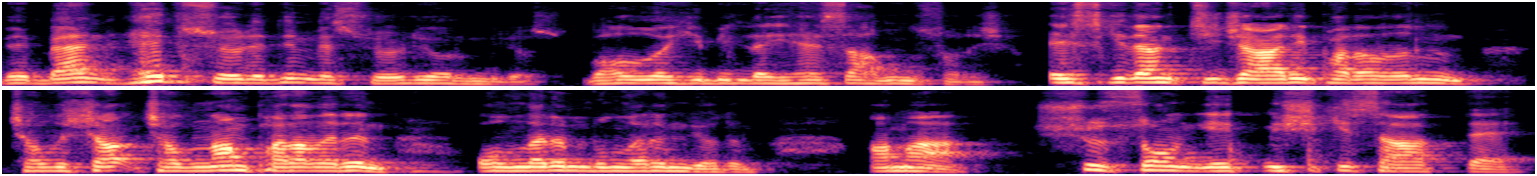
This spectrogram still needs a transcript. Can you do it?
Ve ben hep söyledim ve söylüyorum biliyorsun. Vallahi billahi hesabını soracağım. Eskiden ticari paraların, çalışan, çalınan paraların, onların bunların diyordum. Ama şu son 72 saatte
